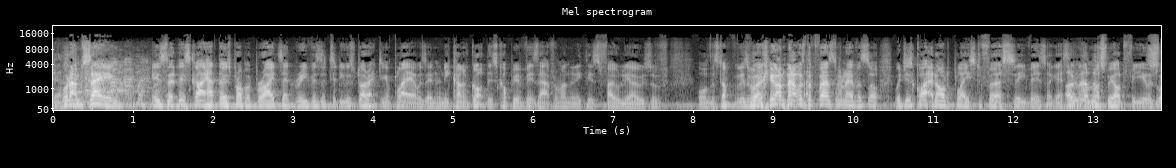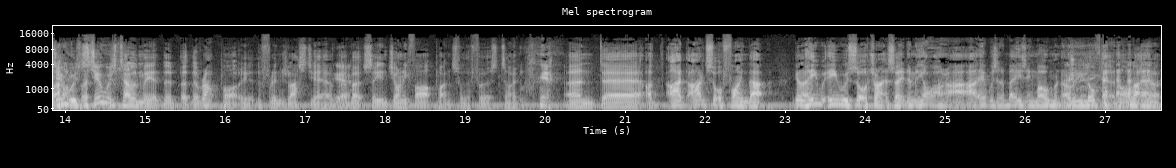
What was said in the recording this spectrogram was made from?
Yes. What I'm saying is that this guy had those proper Bride's Brideshead revisited. He was directing a play I was in, and he kind of got this copy of Viz out from underneath his folios of all the stuff he was working on. That was the first one I ever saw, which is quite an odd place to first see Viz, I guess. I and that must be odd for you as Stu well. Was, Stu was telling me at the at the wrap party at the Fringe last year Yeah. about seeing Johnny Fart Pants for the first time, Yeah. and uh, I'd, I'd, I'd sort of find that. You know, he he was sort of trying to say to me, "Oh, I, I, it was an amazing moment. I really loved it, and all that." You know,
